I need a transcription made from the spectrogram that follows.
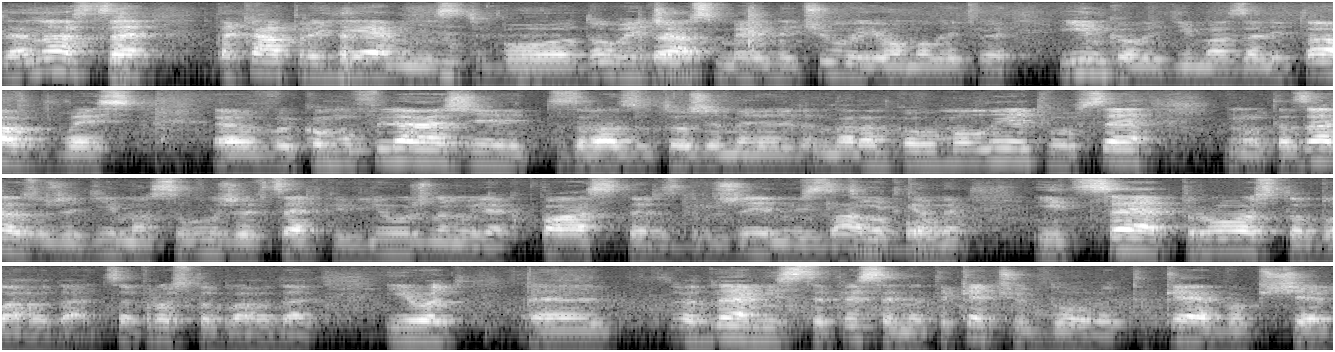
для нас це така приємність, бо довгий час ми не чули його молитви. Інколи Діма залітав весь е, в камуфляжі, зразу теж ми на ранкову молитву, все. От, а зараз уже Діма служить в церкві в Южному як пастир з дружиною, з Слава дітками. Богу. І це просто благодать. Це просто благодать. І от е, одне місце писання таке чудове, таке взагалі.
